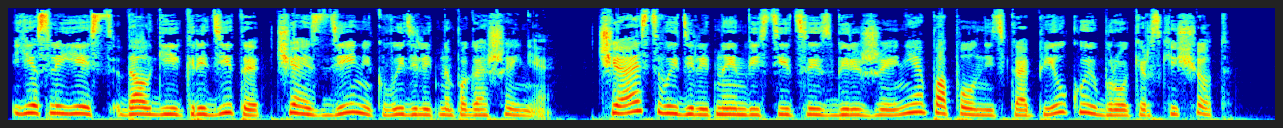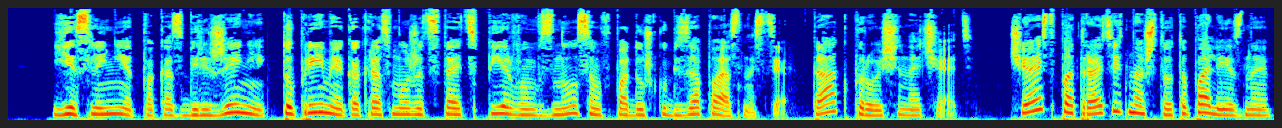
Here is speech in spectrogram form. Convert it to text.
Если есть долги и кредиты, часть денег выделить на погашение. Часть выделить на инвестиции и сбережения, пополнить копилку и брокерский счет. Если нет пока сбережений, то премия как раз может стать первым взносом в подушку безопасности. Так проще начать. Часть потратить на что-то полезное.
